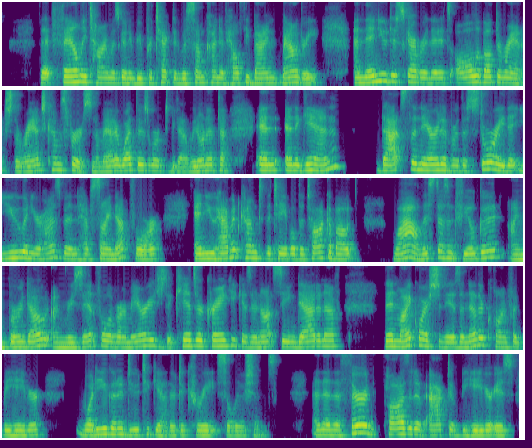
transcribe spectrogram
that family time was going to be protected with some kind of healthy boundary. And then you discover that it's all about the ranch. The ranch comes first, no matter what, there's work to be done. We don't have time. And, and again, that's the narrative or the story that you and your husband have signed up for. And you haven't come to the table to talk about, wow, this doesn't feel good. I'm burned out. I'm resentful of our marriage. The kids are cranky because they're not seeing dad enough. Then my question is another conflict behavior. What are you going to do together to create solutions? And then the third positive active behavior is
